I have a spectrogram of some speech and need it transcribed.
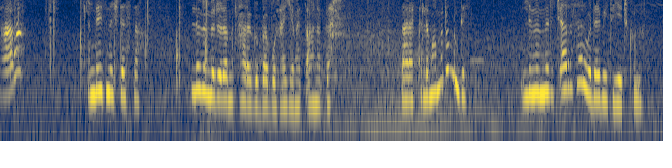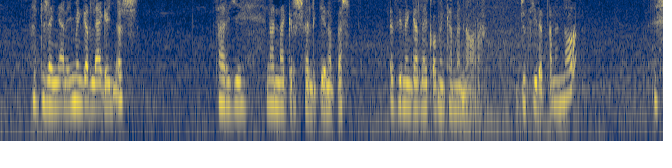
ሳራ እንዴት ነሽ ደስታ? ልምምድ ለምታደርጉበት ቦታ እየመጣው ነበር። ዛሬ አትለማመዱም እንዴ? ልምምድ ጨርሰን ወደ ቤት እየሄድኩ ነው። እድለኛ ነኝ መንገድ ላይ ያገኘሽ። ሳርዬ ላናግርሽ ፈልጌ ነበር። እዚህ መንገድ ላይ ቆመን ከምናወራ ጁስ እየጠጣን እናውራ። እሺ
